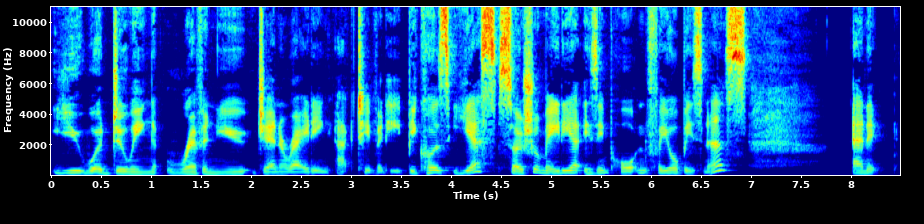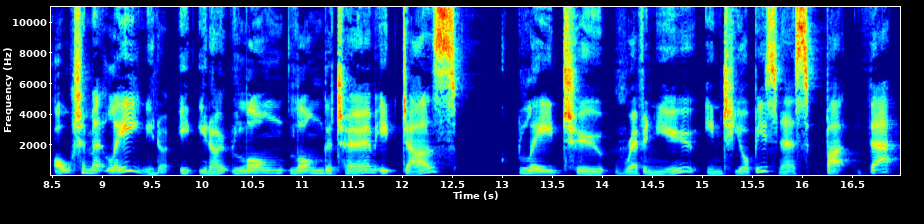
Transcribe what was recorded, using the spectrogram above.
you were doing revenue generating activity. Because yes, social media is important for your business and it ultimately, you know, it, you know, long, longer term, it does lead to revenue into your business, but that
